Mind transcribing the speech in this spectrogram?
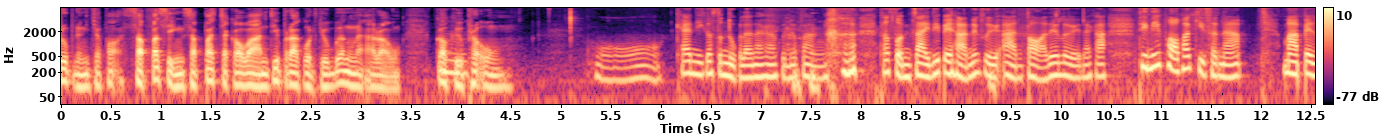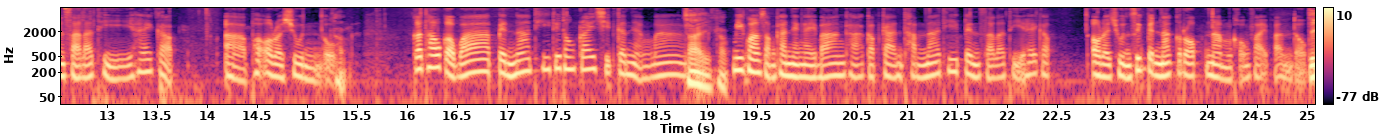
รูปหนึ่งเฉพาะสรรพสิ่งสรรพจักรวาลที่ปรากฏอยู่เบื้องหน้าเรา ก็คือพระองค์ โอ้แค่นี้ก็สนุกแล้วนะคะคุณผู้ฟัง ถ้าสนใจที่ไปหาหนังสืออ่านต่อได้เลยนะคะ ทีนี้พอพระกิษณะมาเป็นสารถีให้กับอ่าพระอรชุนโอ้ครับก็เท่ากับว่าเป็นหน้าที่ที่ต้องใกล้ชิดกันอย่างมากใช่ครับมีความสำคัญยังไงบ้างคะกับการทำหน้าที่เป็นสารถีให้กับอรชุนซึ่งเป็นนักรบนำของฝ่ายปันดบจ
